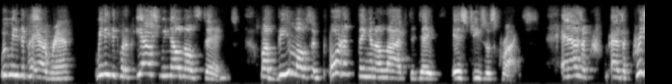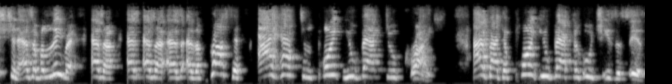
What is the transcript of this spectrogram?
We need to pay our rent. We need to put a, yes, we know those things. But the most important thing in our life today is Jesus Christ. And as a as a Christian, as a believer, as a as as a as, as a prophet, I have to point you back to Christ. I've got to point you back to who Jesus is.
